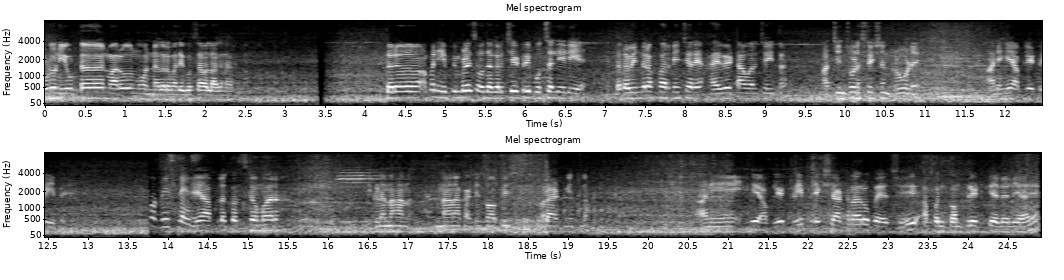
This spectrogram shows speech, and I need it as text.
पुढून यू टर्न मारून मोहननगरमध्ये घुसावं लागणार. तर आपण ही पिंपळे सौदागरची ट्रिप उचललेली आहे. तर रवींद्र फर्निचर आहे हायवे टावरच्या इथं. हा चिंचवड स्टेशन रोड आहे. आणि हे आपली ट्रिप आहे. हे आपलं कस्टमर इकडं नाना नाना काटेचं ऑफिस राटणीतलं आणि हे आपली ट्रिप एकशे अठरा रुपयाची आपण कंप्लीट केलेली आहे.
